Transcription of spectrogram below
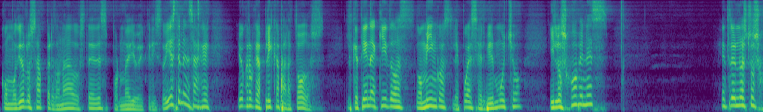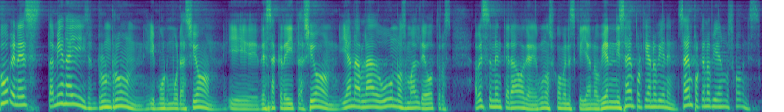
como Dios los ha perdonado a ustedes por medio de Cristo. Y este mensaje yo creo que aplica para todos. El que tiene aquí dos domingos le puede servir mucho y los jóvenes, entre nuestros jóvenes también hay run run y murmuración y desacreditación y han hablado unos mal de otros. A veces me he enterado de algunos jóvenes que ya no vienen y saben por qué ya no vienen. ¿Saben por qué no vienen los jóvenes?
